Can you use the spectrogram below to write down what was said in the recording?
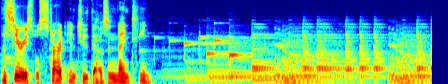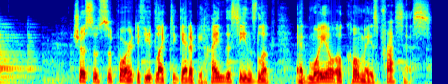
The series will start in 2019. Show some support if you'd like to get a behind the scenes look at Moyo Okome's process.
